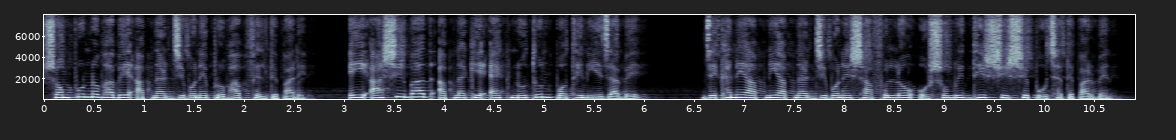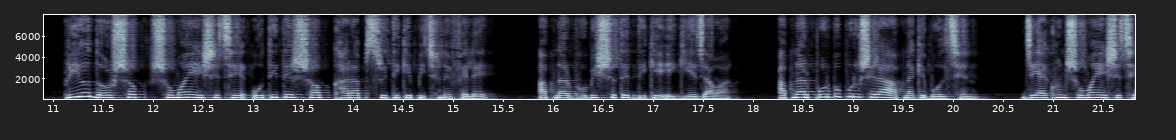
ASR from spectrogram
সম্পূর্ণভাবে আপনার জীবনে প্রভাব ফেলতে পারে। এই আশীর্বাদ আপনাকে এক নতুন পথে নিয়ে যাবে, যেখানে আপনি আপনার জীবনের সাফল্য ও সমৃদ্ধির শীর্ষে পৌঁছাতে পারবেন। প্রিয় দর্শক, সময় এসেছে অতীতের সব খারাপ স্মৃতিকে পিছনে ফেলে আপনার ভবিষ্যতের দিকে এগিয়ে যাওয়া। আপনার পূর্বপুরুষেরা আপনাকে বলছেন যে এখন সময় এসেছে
